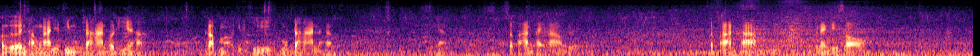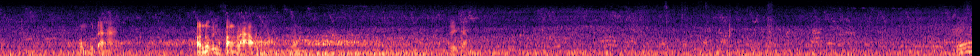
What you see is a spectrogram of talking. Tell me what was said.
บังเอิญทำงานอยู่ที่มุกดาหารพอดีนะครับ รับเหมาอยู่ที่มุกดาหารนะครับนี่ครับ สะพานไทยลาวเลยครับสะพานข้ามแหล่งที่สองของมุกดาหารฝั่งนู้นเป็นฝั่งลาวนะครับ ดูจังเอ๊ะ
